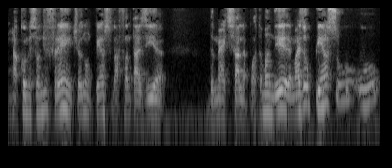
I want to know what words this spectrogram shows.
na comissão de frente, eu não penso na fantasia do mestre sala da porta-bandeira, mas eu penso o,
